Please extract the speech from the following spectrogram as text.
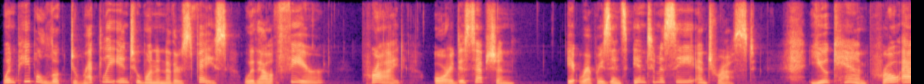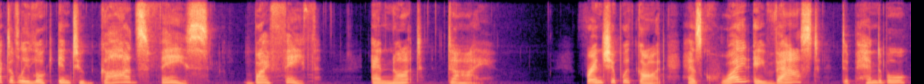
When people look directly into one another's face without fear, pride, or deception, it represents intimacy and trust. You can proactively look into God's face by faith and not die. Friendship with God has quite a vast, dependable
